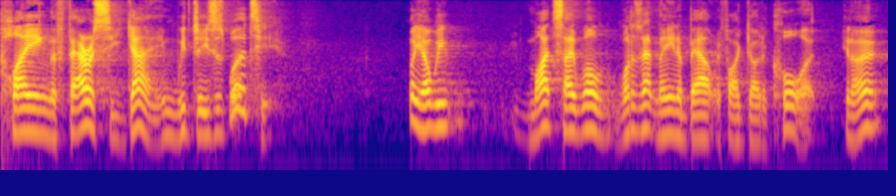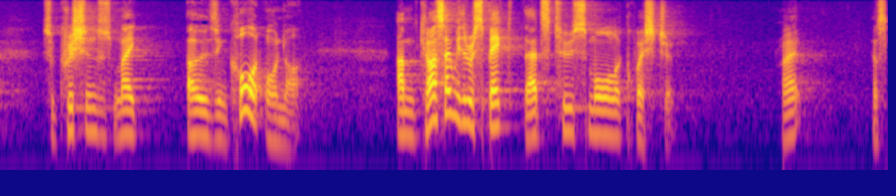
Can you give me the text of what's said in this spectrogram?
playing the Pharisee game with Jesus' words here. Well, you know, we might say, well, what does that mean about if I go to court? You know, should Christians make oaths in court or not? Um, can I say with respect, that's too small a question, right? It's,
